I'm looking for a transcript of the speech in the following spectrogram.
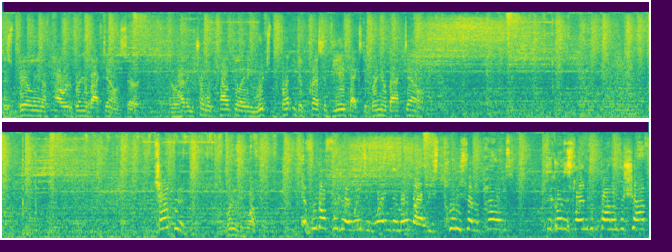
There's barely enough power to bring her back down, sir. And we're having trouble calculating which button to press at the apex to bring her back down. Captain, What is it, what? if we don't figure our ways to lighting them in by at least 27 pounds, they're going to slam to the bottom of the shaft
